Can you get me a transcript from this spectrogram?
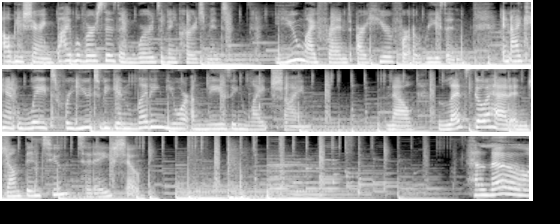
I'll be sharing Bible verses and words of encouragement. You, my friend, are here for a reason, and I can't wait for you to begin letting your amazing light shine. Now, let's go ahead and jump into today's show. Hello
